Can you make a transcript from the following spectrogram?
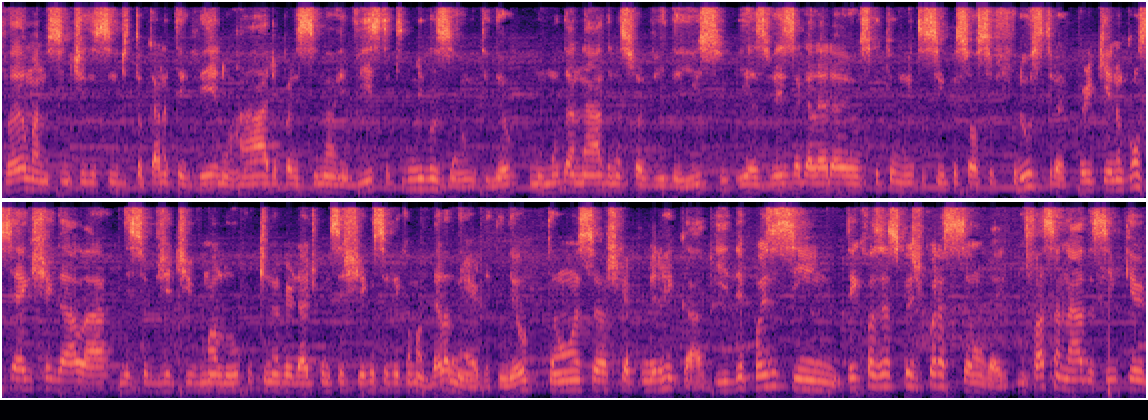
fama, no sentido assim de tocar na TV, no rádio, aparecer na revista, é tudo uma ilusão, entendeu? Não muda nada na sua vida isso. E às vezes a galera, eu escuto muito assim, o pessoal se frustra porque não consegue chegar lá nesse objetivo maluco que na verdade quando você chega você vê que é uma bela merda, entendeu? Então esse eu acho que é o primeiro recado. E depois assim, tem que fazer as coisas de coração, velho. Não faça nada assim porque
